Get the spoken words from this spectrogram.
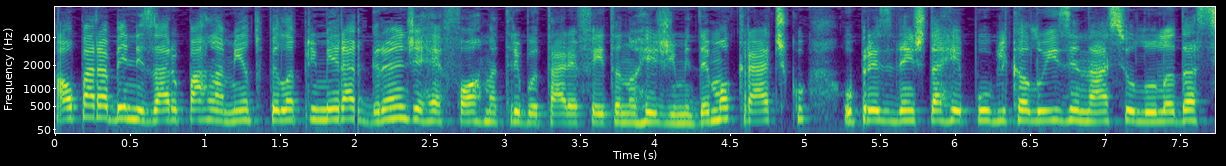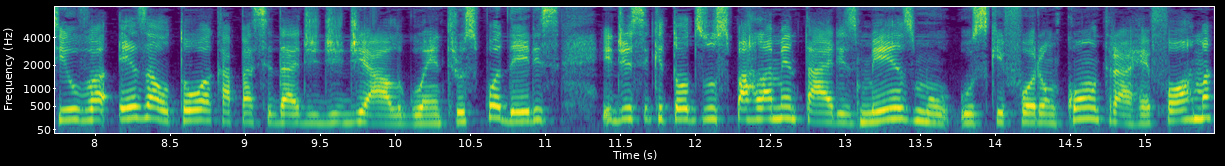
Ao parabenizar o parlamento pela primeira grande reforma tributária feita no regime democrático, o presidente da República, Luiz Inácio Lula da Silva, exaltou a capacidade de diálogo entre os poderes e disse que todos os parlamentares, mesmo os que foram contra a reforma,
